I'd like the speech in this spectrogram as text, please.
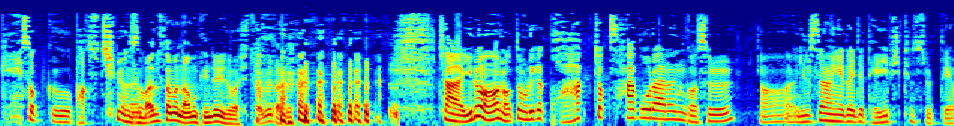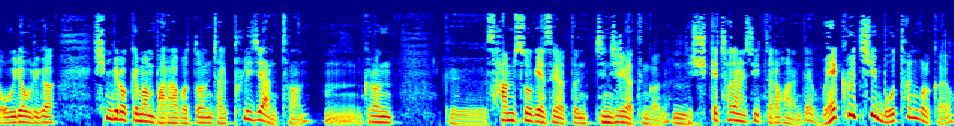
계속 그 박수 치면서 마술사만 나오면 굉장히 좋아하시더라고요, 다들. 자 이런 어떤 우리가 과학적 사고라는 것을 어, 일상에다 이제 대입시켰을 때 오히려 우리가 신비롭게만 바라보던 잘 풀리지 않던 음, 그런 그 삶 속에서의 어떤 진실 같은 거는 음. 쉽게 찾아낼 수 있다라고 하는데 왜 그렇지 못한 걸까요?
